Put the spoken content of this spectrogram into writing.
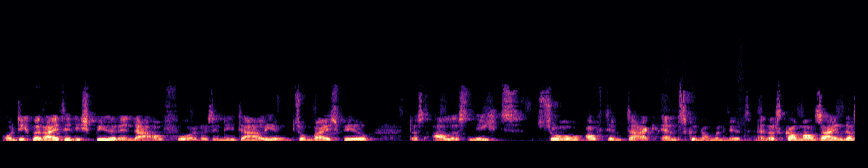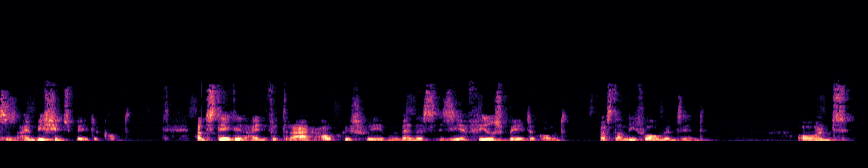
Und ich bereite die Spielerin da auch vor. Dass in Italien zum Beispiel dass alles nicht so auf dem Tag ernst genommen wird. Das kann mal sein, dass es ein bisschen später kommt. Dann steht in einem Vertrag auch geschrieben, wenn es sehr viel später kommt, was dann die Folgen sind. Und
